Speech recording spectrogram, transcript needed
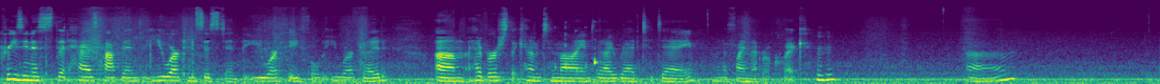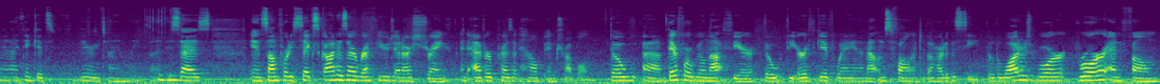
craziness that has happened, that you are consistent, that you are faithful, that you are good. Um, I had a verse that came to mind that I read today. I'm going to find that real quick. mm-hmm. Um, and I think it's very timely, but Mhm. it says in Psalm 46 God is our refuge and our strength, an ever present help in trouble. Though, uh, therefore, we will not fear, though the earth give way and the mountains fall into the heart of the sea, though the waters roar, roar and foam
